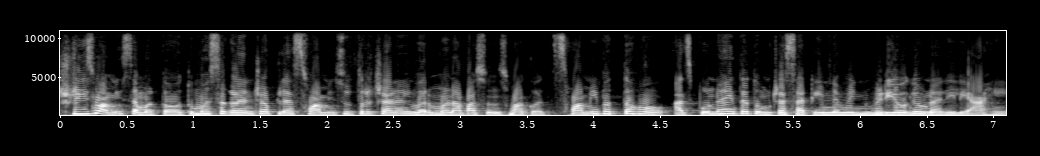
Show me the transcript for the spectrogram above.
श्री स्वामी समर्थ तुम्हा सगळ्यांच्या आपल्या स्वामी सूत्र चॅनलवर मनापासून स्वागत. स्वामी भक्त हो आज पुन्हा एकदा तुमच्यासाठी नवीन व्हिडिओ घेऊन आलेली आहे.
